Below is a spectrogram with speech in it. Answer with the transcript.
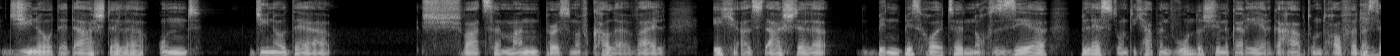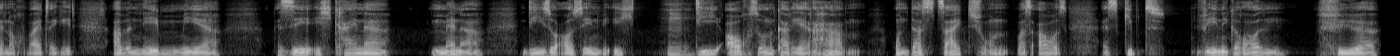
Gino, der Darsteller, und Gino, der schwarze Mann, Person of Color, weil ich als Darsteller bin bis heute noch sehr blessed und ich habe eine wunderschöne Karriere gehabt und hoffe, dass mhm. der noch weitergeht. Aber neben mir sehe ich keine Männer, die so aussehen wie ich, mhm. die auch so eine Karriere haben. Und das zeigt schon was aus. Es gibt wenige Rollen für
